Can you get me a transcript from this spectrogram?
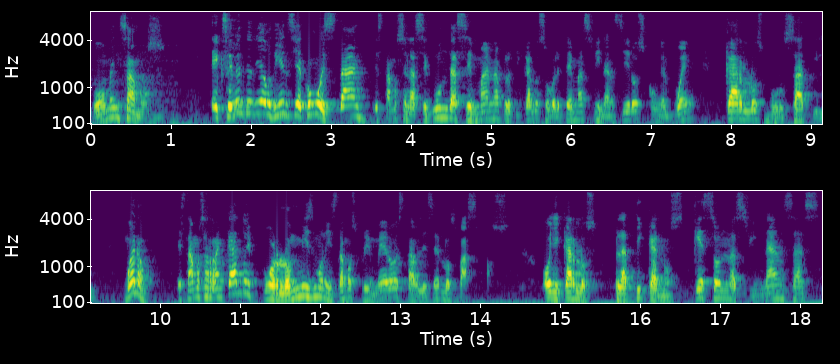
Comenzamos. Excelente día audiencia, ¿cómo están? Estamos en la segunda semana platicando sobre temas financieros con el buen Carlos Bursátil. Bueno, estamos arrancando y por lo mismo necesitamos primero establecer los básicos. Oye Carlos, platícanos, ¿qué son las finanzas?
